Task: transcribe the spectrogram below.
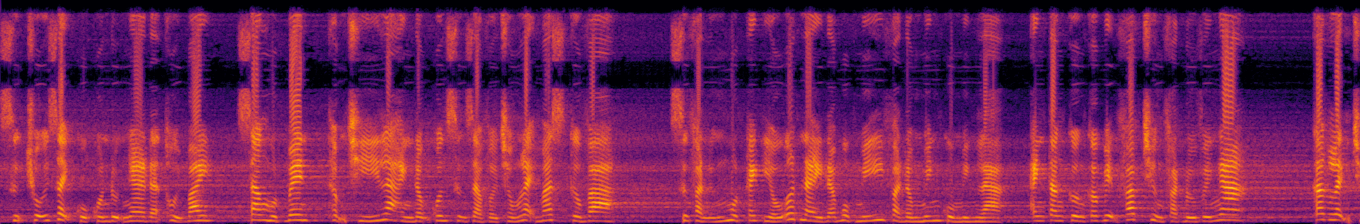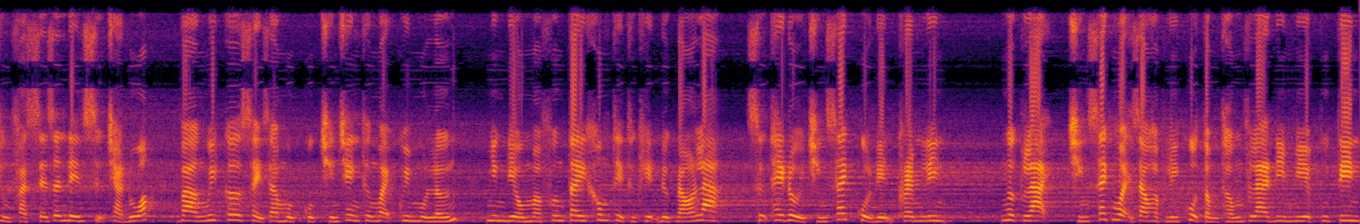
sự trỗi dậy của quân đội Nga đã thổi bay sang một bên, thậm chí là hành động quân sự giả vờ chống lại Moscow. sự phản ứng một cách yếu ớt này đã buộc Mỹ và đồng minh của mình là Anh tăng cường các biện pháp trừng phạt đối với Nga. Các lệnh trừng phạt sẽ dẫn đến sự trả đũa và nguy cơ xảy ra một cuộc chiến tranh thương mại quy mô lớn, nhưng điều mà phương Tây không thể thực hiện được đó là sự thay đổi chính sách của Điện Kremlin. Ngược lại, chính sách ngoại giao hợp lý của Tổng thống Vladimir Putin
